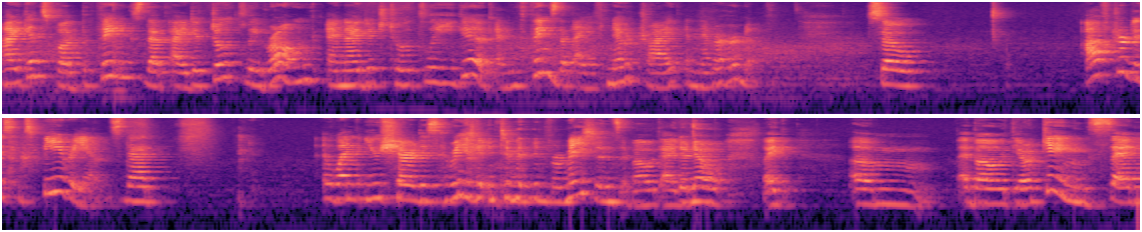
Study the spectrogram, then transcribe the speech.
i can spot the things that i did totally wrong and i did totally good and things that i have never tried and never heard of. So after this experience that when you share this really intimate informations about i don't know like um, about your kinks and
